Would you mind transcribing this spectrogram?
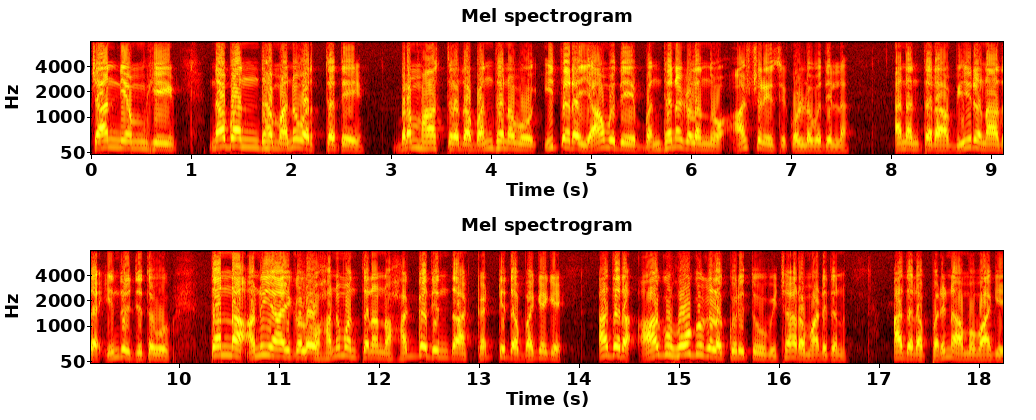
ಚಾನ್ಯಂ ಹಿ ನ ಬಂಧಮನುವರ್ತತೆ ಬ್ರಹ್ಮಾಸ್ತ್ರದ ಬಂಧನವು ಇತರ ಯಾವುದೇ ಬಂಧನಗಳನ್ನು ಆಶ್ರಯಿಸಿಕೊಳ್ಳುವುದಿಲ್ಲ. ಅನಂತರ ವೀರನಾದ ಇಂದ್ರಜಿತವು ತನ್ನ ಅನುಯಾಯಿಗಳು ಹನುಮಂತನನ್ನು ಹಗ್ಗದಿಂದ ಕಟ್ಟಿದ ಬಗೆಗೆ ಅದರ ಆಗುಹೋಗುಗಳ ಕುರಿತು ವಿಚಾರ ಮಾಡಿದನು. ಅದರ ಪರಿಣಾಮವಾಗಿ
